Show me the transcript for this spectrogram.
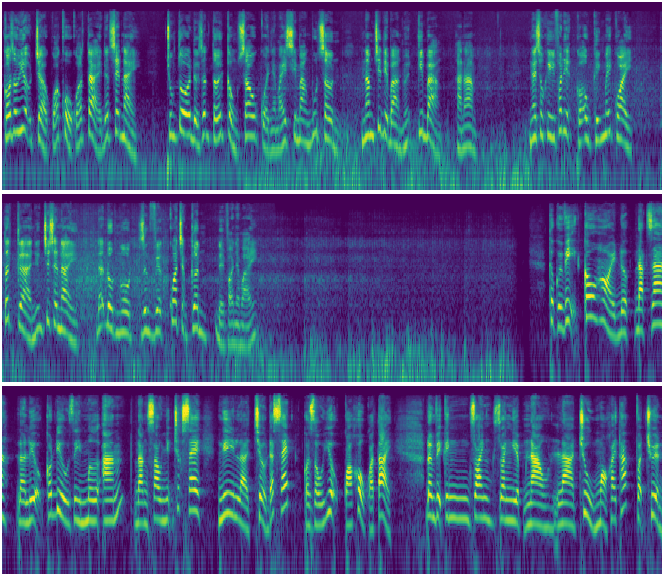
có dấu hiệu chở quá khổ quá tải đất sét này, chúng tôi được dẫn tới cổng sau của nhà máy xi măng Bút Sơn nằm trên địa bàn huyện Kim Bảng, Hà Nam. Ngay sau khi phát hiện có ống kính máy quay, tất cả những chiếc xe này đã đột ngột dừng việc qua trạm cân để vào nhà máy. Thưa quý vị, câu hỏi được đặt ra là liệu có điều gì mờ ám đằng sau những chiếc xe nghi là chở đất sét có dấu hiệu quá khổ quá tải? Đơn vị kinh doanh, doanh nghiệp nào là chủ mỏ khai thác vận chuyển?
